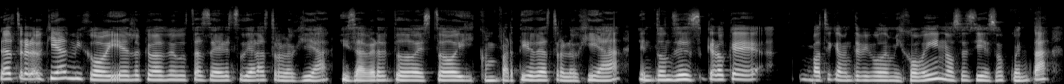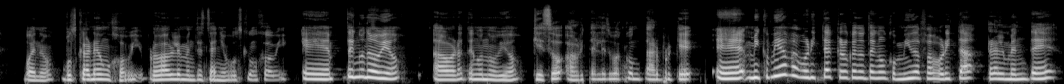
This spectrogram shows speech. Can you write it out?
La astrología es mi hobby, es lo que más me gusta hacer, estudiar astrología y saber de todo esto y compartir de astrología. Entonces, creo que básicamente vivo de mi hobby, no sé si eso cuenta. Bueno, buscaré un hobby. Probablemente este año busque un hobby. Eh, tengo novio. Ahora tengo novio, que eso ahorita les voy a contar porque eh, mi comida favorita, creo que no tengo comida favorita, realmente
